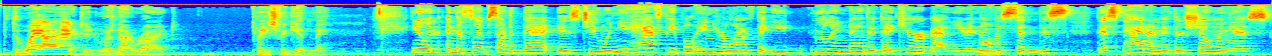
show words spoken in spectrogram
but the way I acted was not right. Please forgive me. Mm-hmm. You know, and, and the flip side of that is too when you have people in your life that you really know that they care about you, and all of a sudden this this pattern that they're showing us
